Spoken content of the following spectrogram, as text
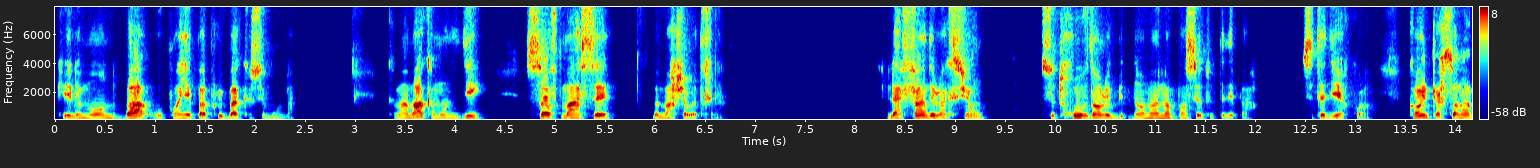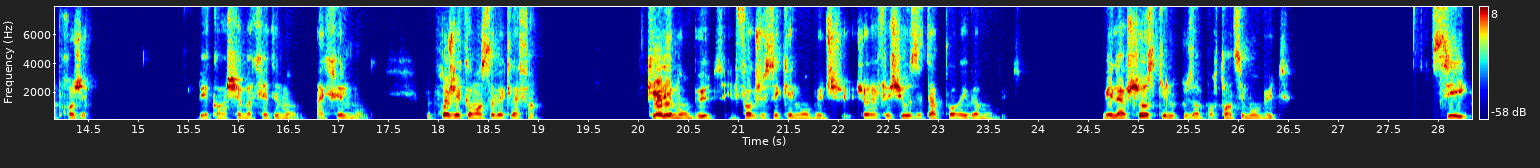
qui est le monde bas, au point il n'y a pas plus bas que ce monde-là. Comme comme on dit, sauf Maaseh, La fin de l'action se trouve dans, le, dans la pensée tout au départ. C'est-à-dire quoi? Quand une personne a un projet, bien quand Hachem a créé le monde, a créé le monde, le projet commence avec la fin. Quel est mon but? Une fois que je sais quel est mon but, je, réfléchis aux étapes pour arriver à mon but. Mais la chose qui est le plus importante, c'est mon but. Si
